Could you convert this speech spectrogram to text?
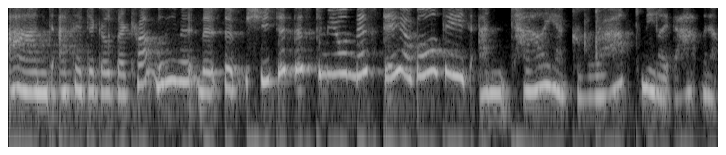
And I said to the girls, I can't believe it that, that she did this to me on this day of all days. And Talia grabbed me like that with her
